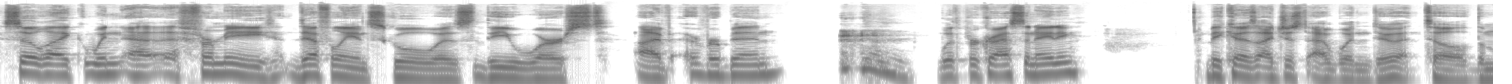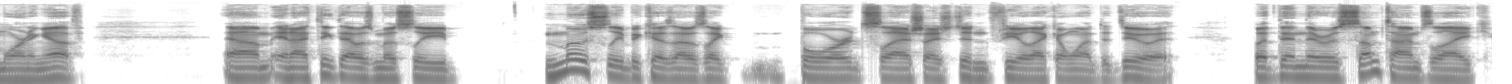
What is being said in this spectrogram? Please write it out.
So, like when uh, for me, definitely in school was the worst I've ever been with procrastinating because I just I wouldn't do it till the morning of. Um, and I think that was mostly mostly because I was like bored slash I just didn't feel like I wanted to do it. But then there was sometimes like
